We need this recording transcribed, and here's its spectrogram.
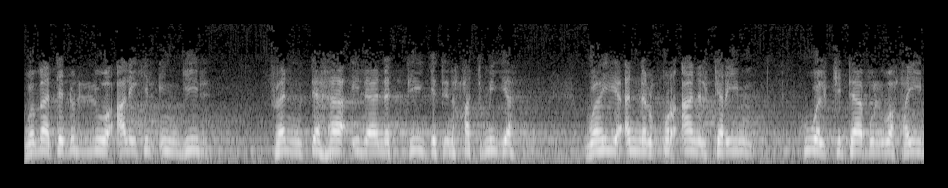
وما تدل عليه الإنجيل فانتهى إلى نتيجة حتمية وهي أن القرآن الكريم هو الكتاب الوحيد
